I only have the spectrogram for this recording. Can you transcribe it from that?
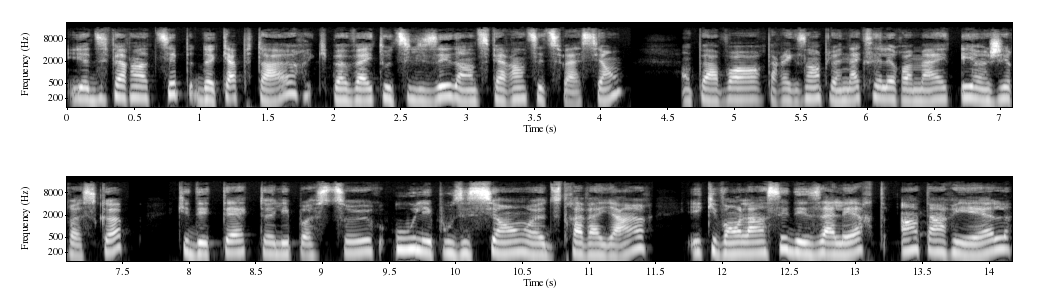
Il y a différents types de capteurs qui peuvent être utilisés dans différentes situations. On peut avoir, par exemple, un accéléromètre et un gyroscope qui détectent les postures ou les positions euh, du travailleur et qui vont lancer des alertes en temps réel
